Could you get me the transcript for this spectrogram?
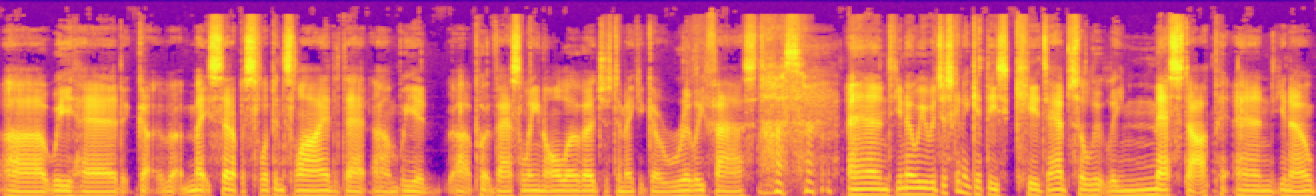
Uh, we had got, made, set up a slip and slide that um, we had uh, put Vaseline all over just to make it go really fast. Awesome. And, you know, we were just going to get these kids absolutely messed up and, you know,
